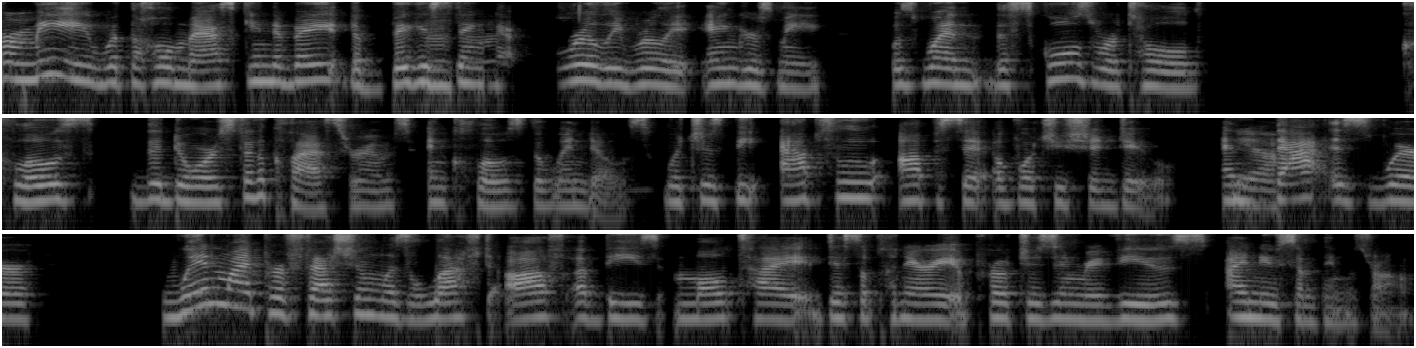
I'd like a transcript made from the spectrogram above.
for me with the whole masking debate the biggest thing Mhm. that really really angers me was when the schools were told close the doors to the classrooms and close the windows, which is the absolute opposite of what you should do. And Yeah. that is where, when my profession was left off of these multidisciplinary approaches and reviews, I knew something was wrong.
